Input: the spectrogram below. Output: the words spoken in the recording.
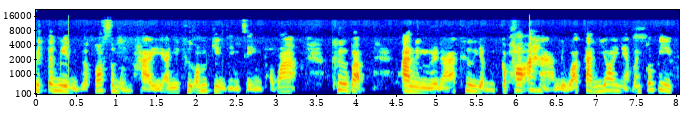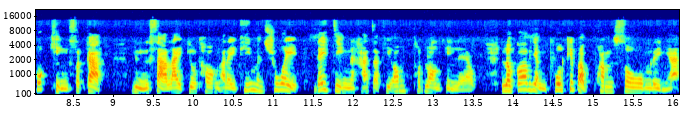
วิตามิน แล้วก็สมุนไพรอันนี้คืออ้อมกินจริง ๆ เพราะว่าคือแบบอันหนึ่งเลยนะ คืออย่างกระเพาะอาหารหรือว่าการย่อยเนี่ยมันก็มีพวกขิงสกัด หรือสาหร่ายเกียวทองอะไรที่มันช่วยได้จริงนะคะ จากที่อ้อมทดลองกินแล้ว แล้วก็อย่างพวกที่แบบความโซมอะไรอย่างเงี้ย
